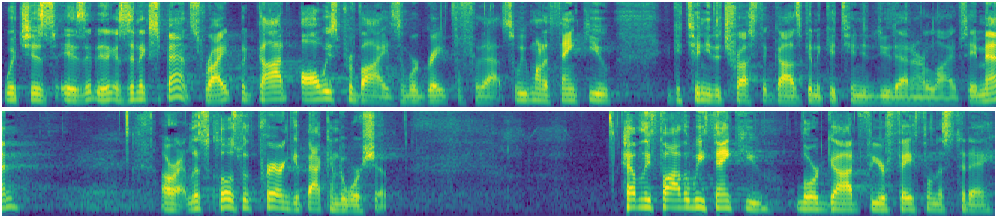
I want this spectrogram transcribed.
which is, is, is an expense, right? But God always provides, and we're grateful for that. So we want to thank you and continue to trust that God's going to continue to do that in our lives. Amen? Amen? All right, let's close with prayer and get back into worship. Heavenly Father, we thank you, Lord God, for your faithfulness today.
